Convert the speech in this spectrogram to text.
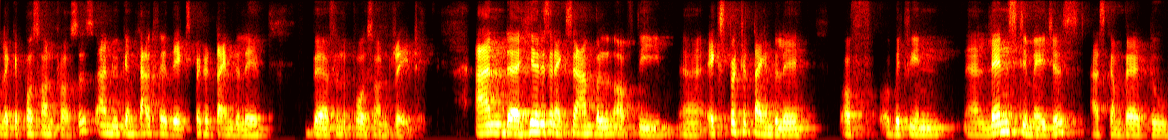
like a Poisson process, and you can calculate the expected time delay uh, from the Poisson rate. And uh, here is an example of the uh, expected time delay of between uh, lensed images as compared to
